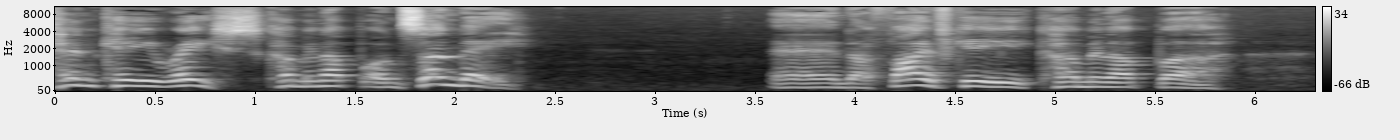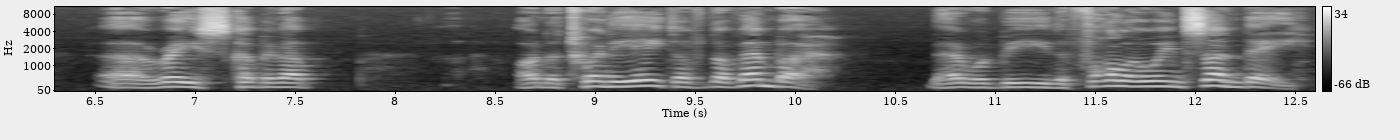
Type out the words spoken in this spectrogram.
10K race coming up on Sunday and a 5K coming up, uh, race coming up on the 28th of November. That would be the following Sunday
